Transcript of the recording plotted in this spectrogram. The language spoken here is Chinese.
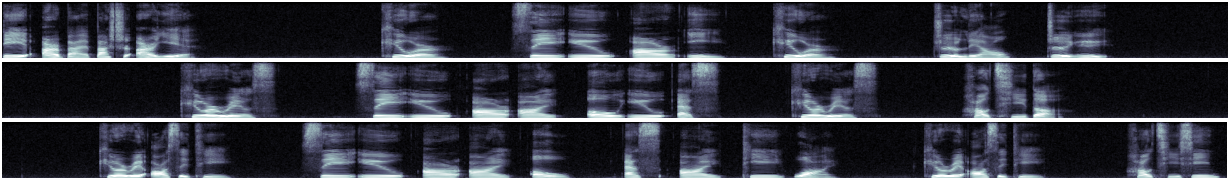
第二百八十二页。cure，c u r e，cure，治疗、治愈。curious，c u r i o u s，curious，好奇的。curiosity。C U R I O S I T Y，curiosity，好奇心。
